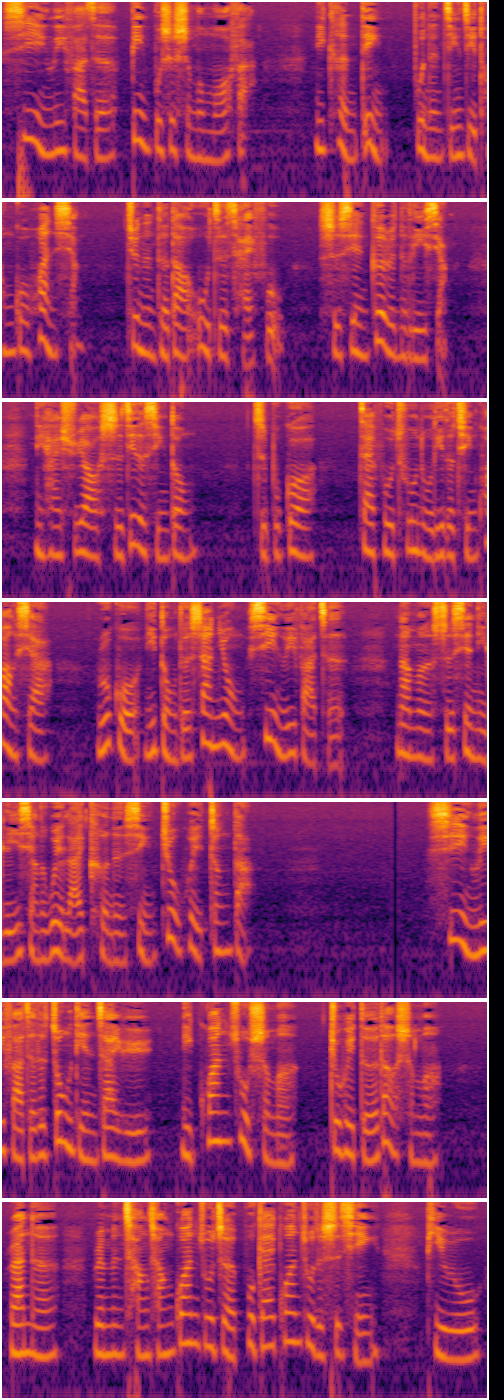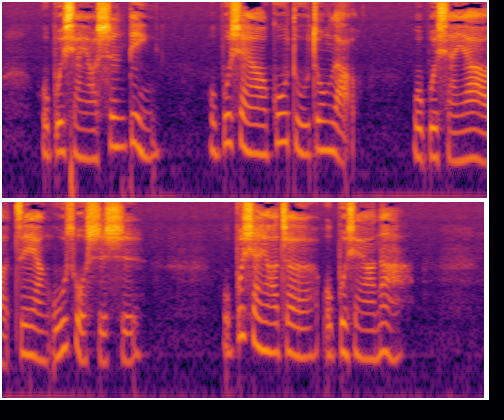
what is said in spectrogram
吸引力法则并不是什么魔法，你肯定不能仅仅通过幻想就能得到物质财富，实现个人的理想。你还需要实际的行动，只不过在付出努力的情况下。如果你懂得善用吸引力法则，那么实现你理想的未来可能性就会增大。吸引力法则的重点在于，你关注什么就会得到什么。然而，人们常常关注着不该关注的事情，譬如我不想要生病，我不想要孤独终老，我不想要这样无所事事，我不想要这，我不想要那。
